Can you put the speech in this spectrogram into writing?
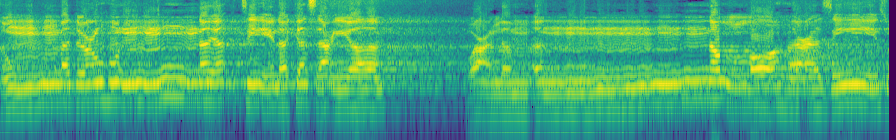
ثم ادعهن يأتينك سعيا. واعلم أن الله عزيز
